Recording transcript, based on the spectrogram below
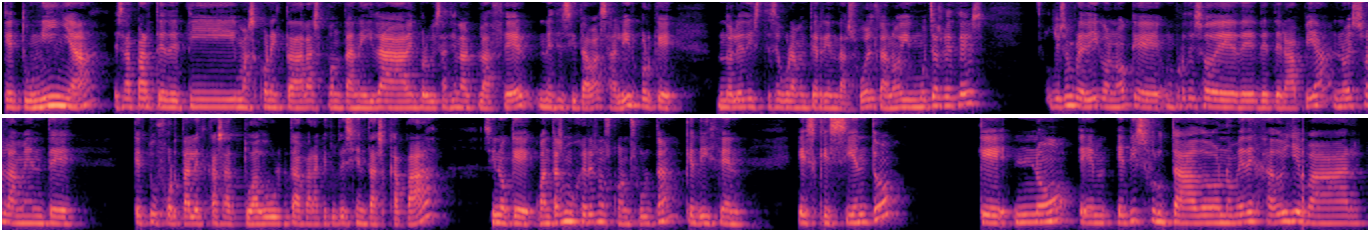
que tu niña, esa parte de ti más conectada a la espontaneidad, a la improvisación, al placer, necesitaba salir porque no le diste seguramente rienda suelta, ¿no? Y muchas veces, yo siempre digo, ¿no? Que un proceso de terapia no es solamente que tú fortalezcas a tu adulta para que tú te sientas capaz, sino que cuántas mujeres nos consultan que dicen, es que siento que no em, he disfrutado, no me he dejado llevar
